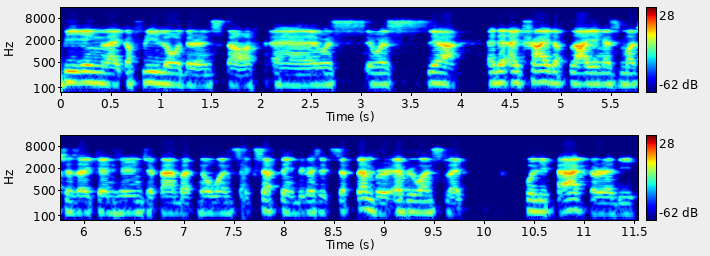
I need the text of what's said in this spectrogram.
being like a freeloader and stuff. And it was it was yeah and then I tried applying as much as I can here in Japan, but no one's accepting because it's September. Everyone's like fully packed already.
